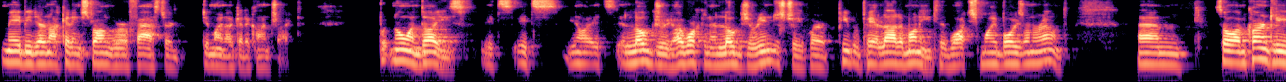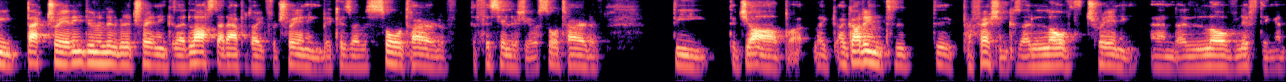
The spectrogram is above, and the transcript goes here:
maybe they're not getting stronger or faster they might not get a contract but no one dies. It's it's you know it's a luxury. I work in a luxury industry where people pay a lot of money to watch my boys run around. Um, so I'm currently back training, doing a little bit of training because I'd lost that appetite for training because I was so tired of the facility. I was so tired of the the job. Uh, like I got into the profession because I loved training and I love lifting. And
